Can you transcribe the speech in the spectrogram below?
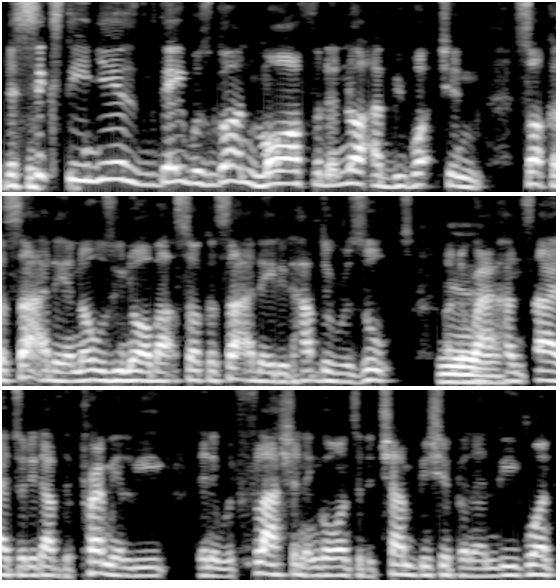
The 16 years they was gone, more often than not, I'd be watching Soccer Saturday. And those who know about Soccer Saturday, they'd have the results on yeah. the right hand side. So they'd have the Premier League, then it would flash and then go on to the Championship and then League One.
